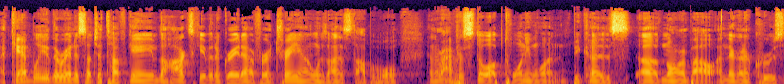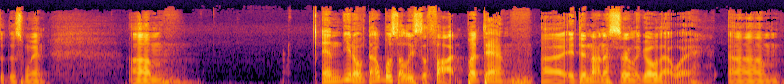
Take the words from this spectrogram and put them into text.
I can't believe they were in such a tough game. The Hawks gave it a great effort. Trae Young was unstoppable, and the Raptors still up 21 because of Norman Powell, and they're going to cruise to this win. Um, and you know that was at least a thought, but damn, uh, it did not necessarily go that way. Um,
